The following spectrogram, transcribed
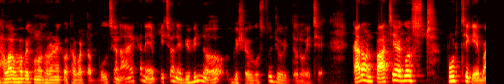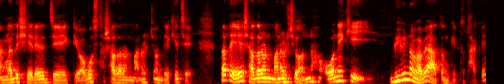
ঢালাওভাবে কোনো ধরনের কথাবার্তা বলছে না, এখানে পিছনে বিভিন্ন বিষয়বস্তু জড়িত রয়েছে। কারণ পাঁচই আগস্ট পর থেকে বাংলাদেশের যে একটি অবস্থা সাধারণ মানুষজন দেখেছে, তাতে সাধারণ মানুষজন অনেকেই বিভিন্নভাবে আতঙ্কিত থাকে।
